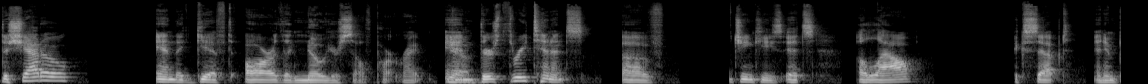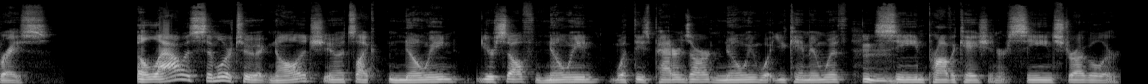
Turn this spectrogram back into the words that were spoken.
the shadow and the gift are the know yourself part, right? And Yeah. there's three tenets of Gene Keys. It's allow, accept, and embrace. Allow is similar to acknowledge. You know, it's like knowing yourself, knowing what these patterns are, knowing what you came in with, Mhm. seeing provocation or seeing struggle or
